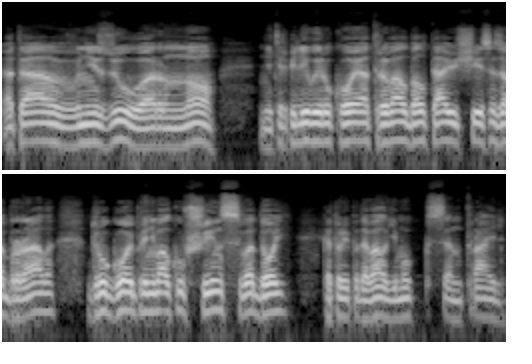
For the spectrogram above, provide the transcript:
А там внизу Арно нетерпеливой рукой отрывал болтающееся забрало, другой принимал кувшин с водой, который подавал ему Ксентрайль.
